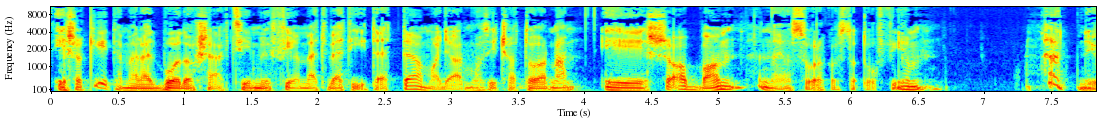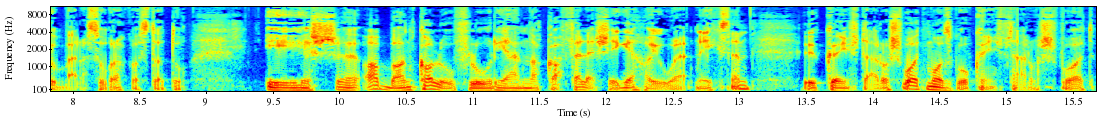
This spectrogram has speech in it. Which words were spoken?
és a Két emelet boldogság című filmet vetítette a Magyar Mozi csatorna, és abban nagyon szórakoztató film, hát jobbára szórakoztató. És abban Kaló Flóriánnak a felesége, ha jól emlékszem, ő könyvtáros volt, mozgó könyvtáros volt.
